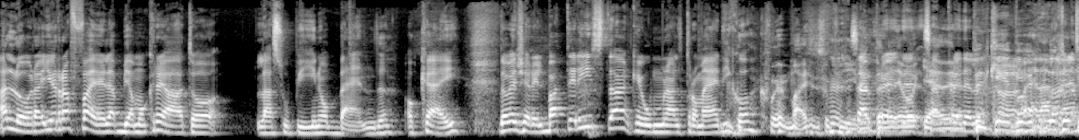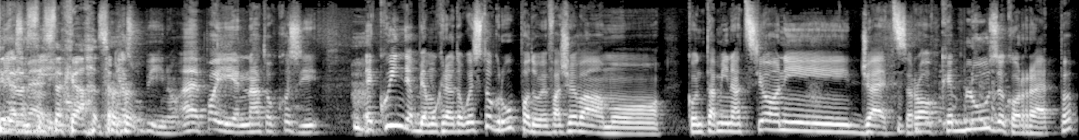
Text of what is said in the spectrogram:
allora io e Raffaele abbiamo creato la Supino Band, ok? Dove c'era il batterista che è un altro medico. Come mai Supino? Sempre, de- sempre chiedere. del Perché Ah, vivono tutti nella stessa casa. Via Supino. Eh, poi è nato così. E quindi abbiamo creato questo gruppo dove facevamo contaminazioni jazz, rock e blues con rap.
